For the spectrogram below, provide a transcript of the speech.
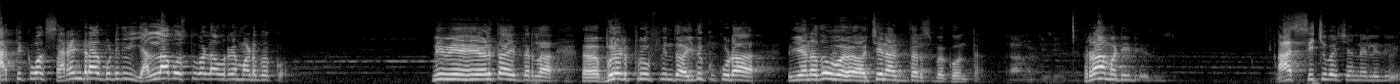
ಆರ್ಥಿಕವಾಗಿ ಸರೆಂಡರ್ ಆಗಿಬಿಟ್ಟಿದ್ದೀವಿ ಎಲ್ಲ ವಸ್ತುಗಳನ್ನ ಅವರೇ ಮಾಡಬೇಕು. ನೀವು ಹೇಳ್ತಾ ಇದ್ದಾರಲ್ಲ ಬುಲೆಟ್ ಪ್ರೂಫಿಂದ ಇದಕ್ಕೂ ಕೂಡ ಏನದು ಚೀನಾ ತರಿಸ್ಬೇಕು ಅಂತ. ರಾ ಮಟೀರಿಯಲ್ಸ್ ಆ ಸಿಚುವೇಶನ್ನಲ್ಲಿದ್ದೀವಿ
